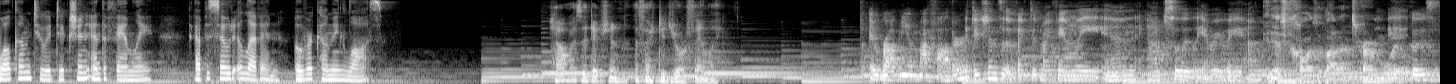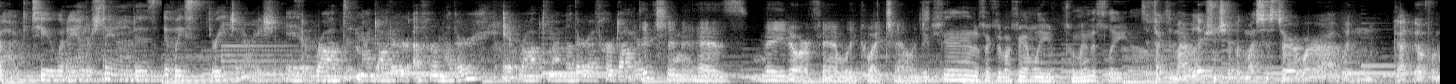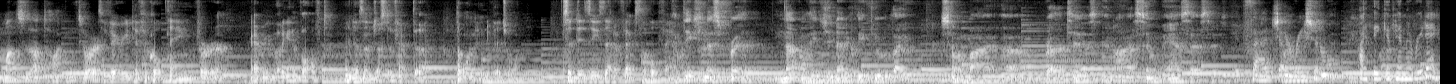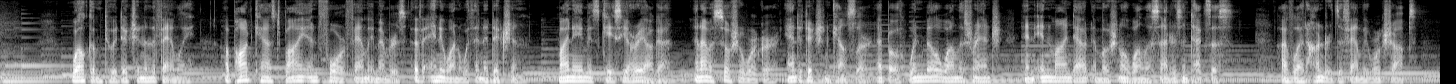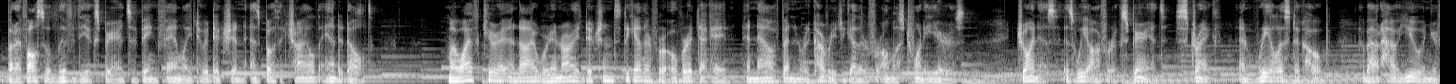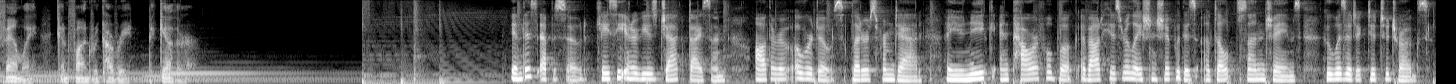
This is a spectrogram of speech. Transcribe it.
Welcome to Addiction and the Family, Episode 11 Overcoming Loss. How has addiction affected your family? It robbed me of my father. Addictions affected my family in absolutely every way. Um, it has caused a lot of turmoil. It goes back to what I understand is at least three generations. It robbed my daughter of her mother. It robbed my mother of her daughter. Addiction has made our family quite challenging. Addiction affected my family tremendously. Uh, it's affected my relationship with my sister, where I wouldn't, I'd go for months without talking to her. It's a very difficult thing for everybody involved. It doesn't just affect the, the one individual. It's a disease that affects the whole family. Addiction is spread not only genetically through like some of my uh, relatives and I assume ancestors. It's uh, generational. I think of him every day. Welcome to Addiction in the Family, a podcast by and for family members of anyone with an addiction. My name is Casey Arrillaga, and I'm a social worker and addiction counselor at both Windmill Wellness Ranch and In Mind Out emotional wellness centers in Texas. I've led hundreds of family workshops, but I've also lived the experience of being family to addiction as both a child and adult. My wife Kira and I were in our addictions together for over a decade and now have been in recovery together for almost 20 years. Join us as we offer experience, strength, and realistic hope about how you and your family can find recovery together. In this episode, Casey interviews Jack Dyson, author of Overdose Letters from Dad, a unique and powerful book about his relationship with his adult son James, who was addicted to drugs.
